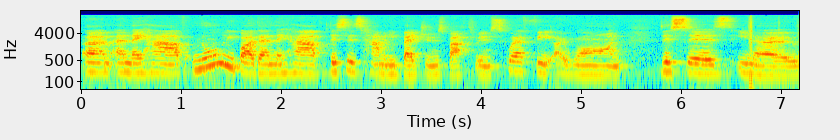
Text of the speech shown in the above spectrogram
Um, and they have, normally by then they have, this is how many bedrooms, bathrooms, square feet I want. This is, you know,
